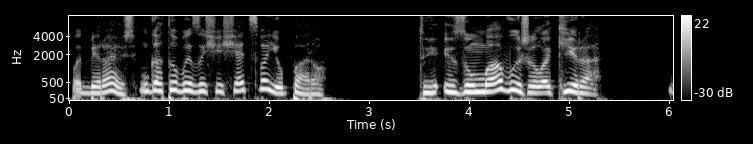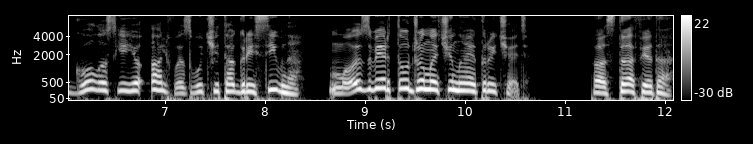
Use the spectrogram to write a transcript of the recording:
Подбираюсь, готовый защищать свою пару. «Ты из ума выжила, Кира!» Голос ее альфы звучит агрессивно. Мой зверь тут же начинает рычать. Оставь это.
